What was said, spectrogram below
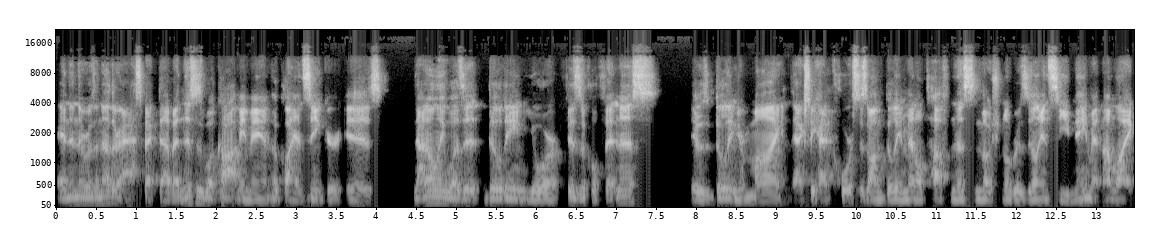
And then there was another aspect of it. And this is what caught me, man, hook, line, and sinker is not only was it building your physical fitness, it was building your mind. They actually had courses on building mental toughness, emotional resiliency, you name it. And I'm like,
